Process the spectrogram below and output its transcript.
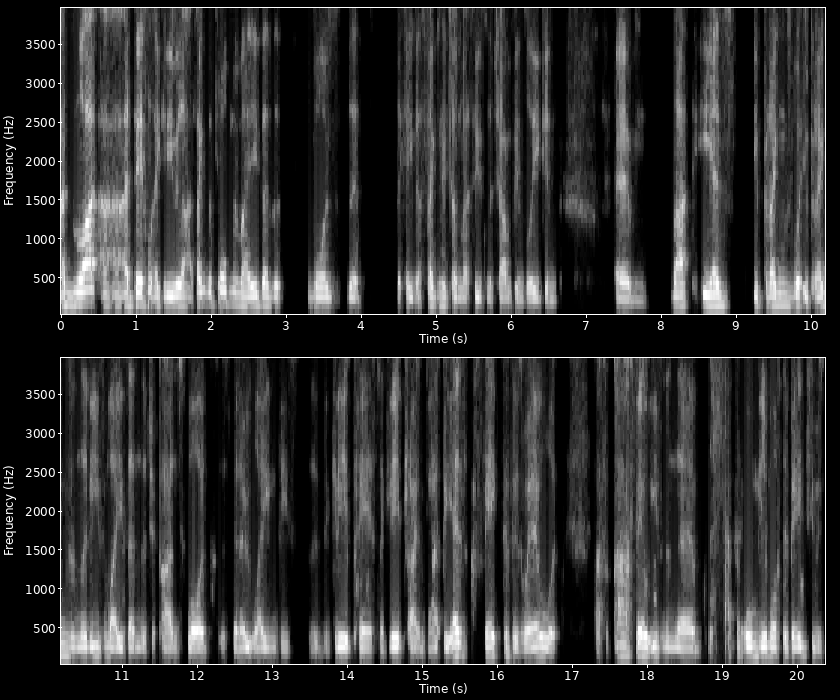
I, I, definitely agree with that. I think the problem with Maeda was the the kind of signature misses in the Champions League, and um, that he is he brings what he brings, and the reason why he's in the Japan squad has been outlined. He's the, the great press and the great tracking back, but he is effective as well. I, I felt even in the the home game off the bench, he was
